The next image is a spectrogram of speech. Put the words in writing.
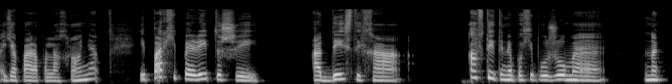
για πάρα πολλά χρόνια. Υπάρχει περίπτωση αντίστοιχα αυτή την εποχή που ζούμε να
